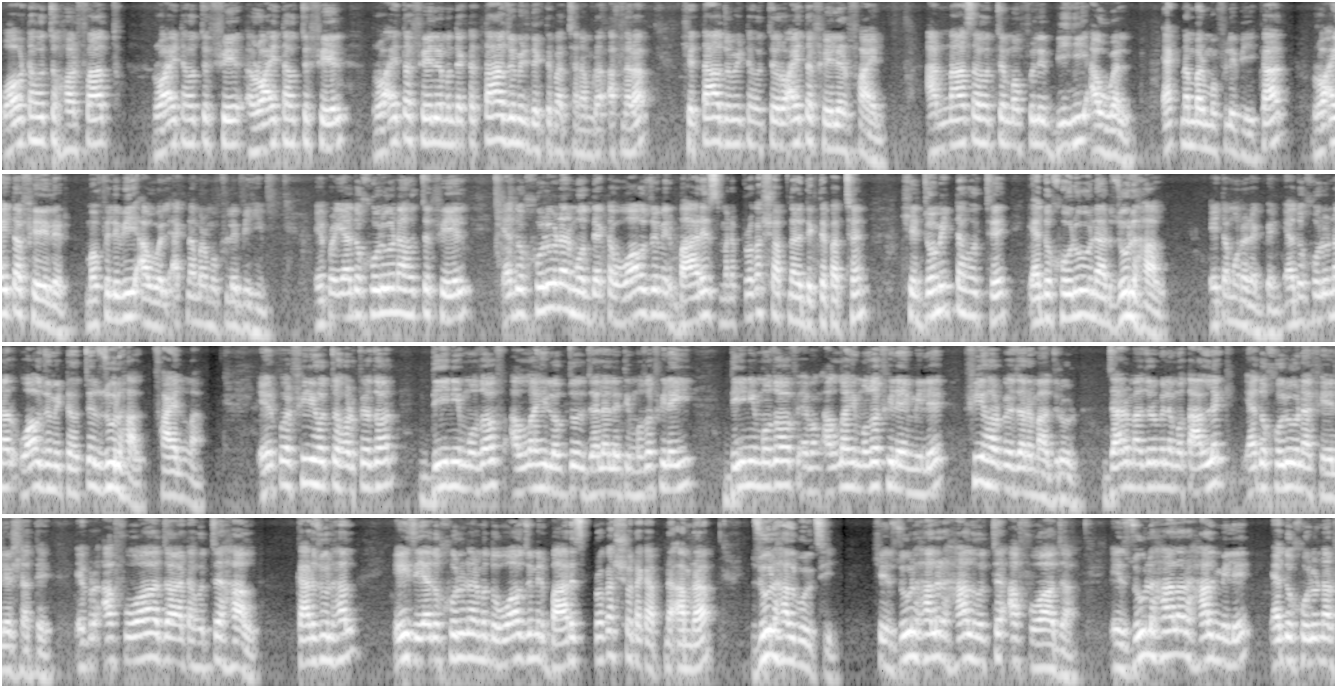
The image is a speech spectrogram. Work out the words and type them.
ওয়াওটা হচ্ছে হরফাত, রয়টা হচ্ছে ফেল রয়টা হচ্ছে ফেল। রয়টা ফেলের মধ্যে একটা তা জমির দেখতে পাচ্ছেন আমরা, আপনারা। সে তা জমিটা হচ্ছে রয়টা ফেলের ফাইল। আর নাসা হচ্ছে মফুলে বিহি আউয়াল, এক নাম্বার মফুলে বিহি কার? রয়টা ফেলের মফুলে বিহি আউয়াল, এক নম্বর মফুলে বিহি। এরপর ইয়াদু খুলুনা হচ্ছে ফেল ইয়াদু খুলুনার মধ্যে একটা ওয়াও জমির বারেজ মানে প্রকাশ্য আপনারা দেখতে পাচ্ছেন, সে জমিটা হচ্ছে ইয়াদু খুলুনার জুলহাল। এটা মনে রাখবেন ইয়াদু খুলুনার ওয়াও জমিটা হচ্ছে জুলহাল, ফাইল না। এরপর ফি হচ্ছে হরফেজর দিনী মোজফ, আল্লাহি লফজুল জালালাতি মোজফিলাই, দিনী মোজফ এবং আল্লাহি মোজফিলাই মিলে ফি হরফেজর মাজরুর যার মাজরুর মিলে মতো আল্লেখ ইয়াদু খুলুনা ফেলের সাথে। এরপর আফওয়া যাটা হচ্ছে হাল। কারজুল হাল এই যে ইয়াদু খুলুনার মধ্যে ওয়াও বারেজ প্রকাশ্যটাকে আমরা জুল হাল বলছি। সে জুল হালের হাল হচ্ছে আফওয়াজা। এই জুল হাল আর হাল মিলে এদো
